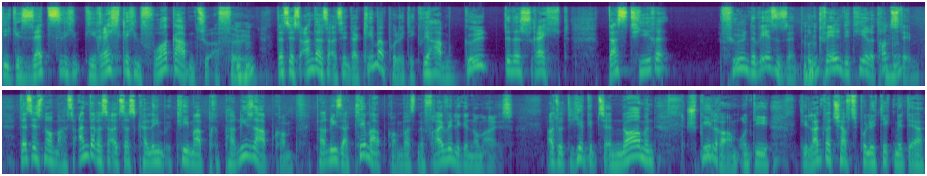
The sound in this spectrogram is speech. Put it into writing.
die gesetzlichen, die rechtlichen Vorgaben zu erfüllen. Mhm. Das ist anders als in der Klimapolitik. Wir haben gültiges Recht, dass Tiere fühlende Wesen sind und quälen die Tiere trotzdem. Das ist noch was anderes als das Klim- Klima Pariser Abkommen, Pariser Klimaabkommen, was eine freiwillige Nummer ist. Also hier gibt's enormen Spielraum und die, die Landwirtschaftspolitik mit der,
